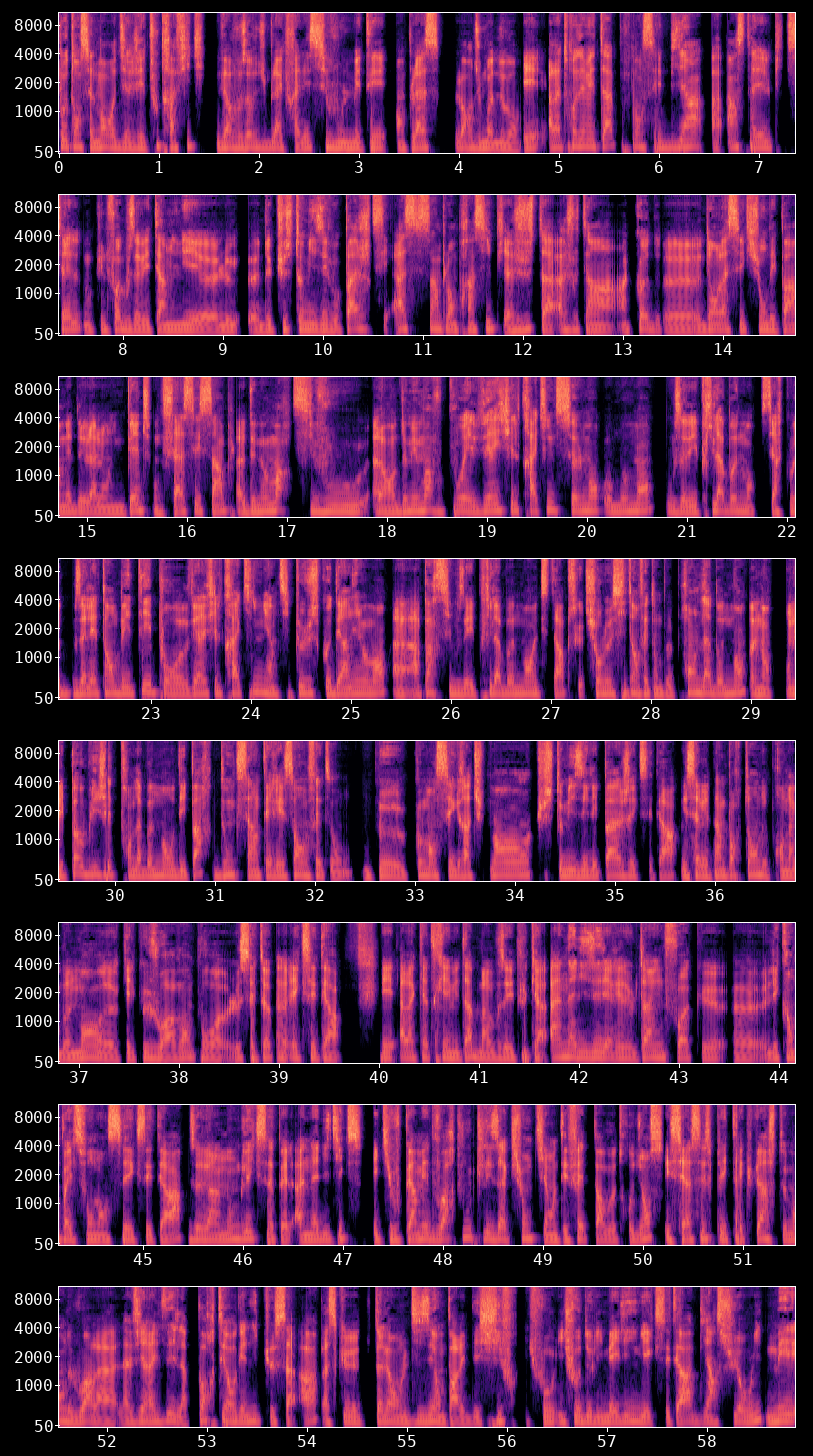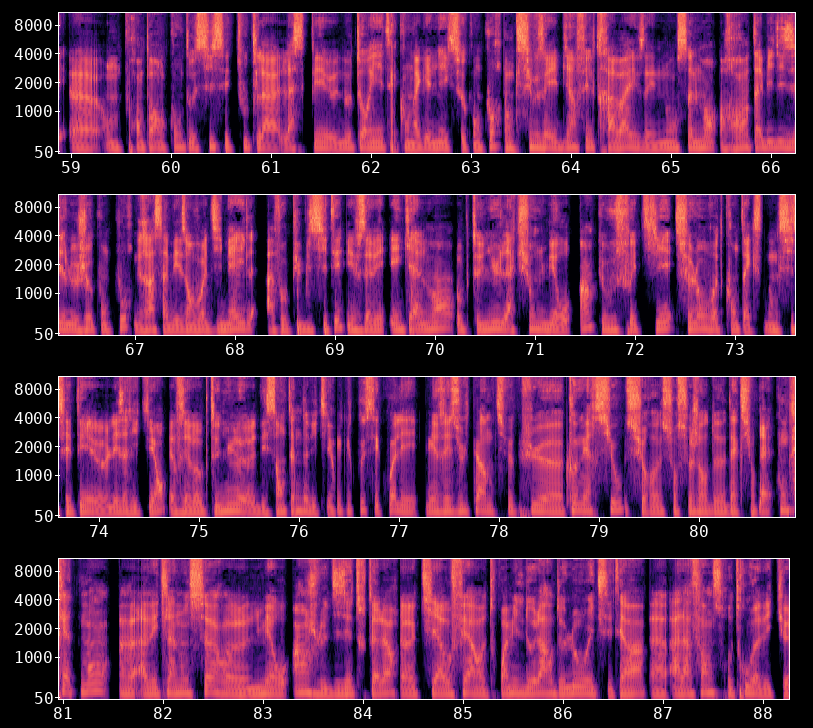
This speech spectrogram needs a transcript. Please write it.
potentiellement rediriger tout trafic vers vos offres du Black Friday si vous le mettez en place lors du mois de novembre. Et à la troisième étape, pensez bien à installer le pixel. Donc, une fois que vous avez terminé le, de customiser vos pages, c'est assez simple en principe. Il y a juste à ajouter un, code euh, dans la section des paramètres de la landing page. Donc c'est assez simple. Euh, de mémoire, si vous, alors de mémoire, vous pourrez vérifier le tracking seulement au moment où vous avez pris l'abonnement. C'est-à-dire que vous allez être embêté pour euh, vérifier le tracking un petit peu jusqu'au dernier moment, à part si vous avez pris l'abonnement, etc. Parce que sur le site, en fait, on peut prendre l'abonnement. non, on n'est pas obligé de prendre l'abonnement au départ. Donc c'est intéressant. En fait, on, peut commencer gratuitement, customiser les pages, etc. Et ça va être important de prendre l'abonnement quelques jours avant pour le setup, etc. Et à la quatrième étape, bah, vous avez plus qu'à analyser les résultats une fois que euh, les campagnes sont lancées, etc. Vous avez un onglet qui s'appelle Analytics et qui vous permet de voir toutes les actions qui ont été faites par votre audience. Et c'est assez spectaculaire justement de voir la, la viralité, la portée organique que ça a. Parce que tout à l'heure on le disait, on parlait des chiffres. Il faut, il faut de l'emailing, etc. Bien sûr, oui, mais euh, on ne prend pas en compte aussi c'est toute l'aspect euh, notoriété qu'on a gagné avec ce concours. Donc si vous avez bien fait le travail, vous avez non seulement rentabilisé le jeu concours grâce à des envois d'emails, à vos publicités, et vous avez également obtenu l'action numéro 1 que vous souhaitiez selon votre contexte. Donc si c'était euh, les avis clients, vous avez obtenu euh, des centaines d'avis clients. Et du coup, c'est quoi les, les, résultats un petit peu plus euh, commerciaux sur sur ce genre d'action? Ben, Concrètement, avec l'annonceur numéro 1, je le disais tout à l'heure, qui a offert 3000 dollars de lot, etc. à la fin, on se retrouve avec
